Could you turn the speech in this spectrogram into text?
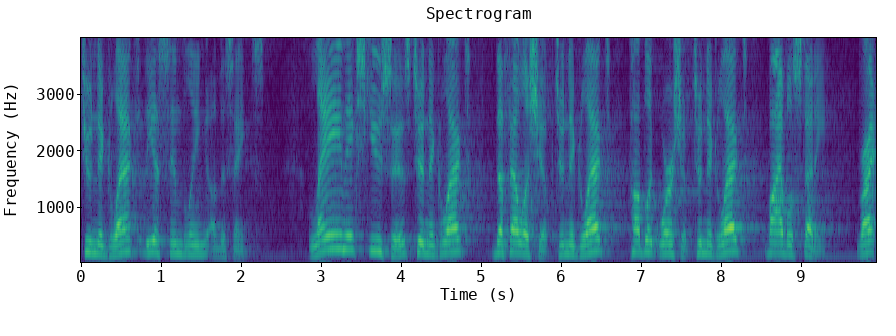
to neglect the assembling of the saints. Lame excuses to neglect the fellowship, to neglect public worship, to neglect Bible study, right?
